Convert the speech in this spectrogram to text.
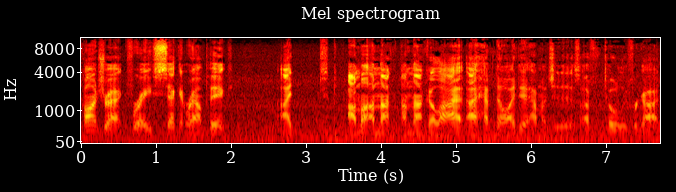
contract for a second round pick. I, I'm, I'm not, I'm not gonna lie. I have no idea how much it is. I've totally forgot.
